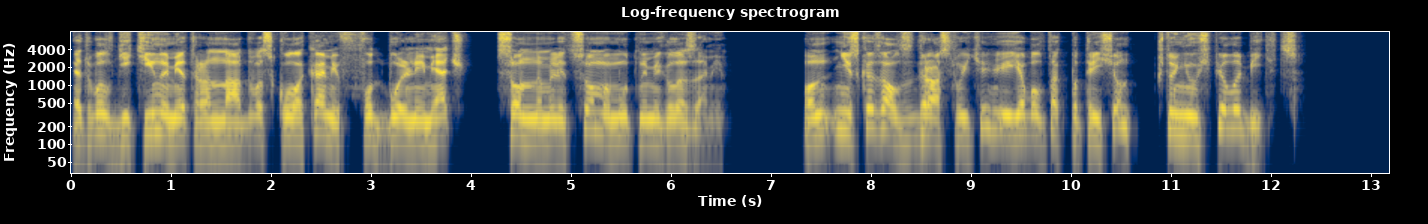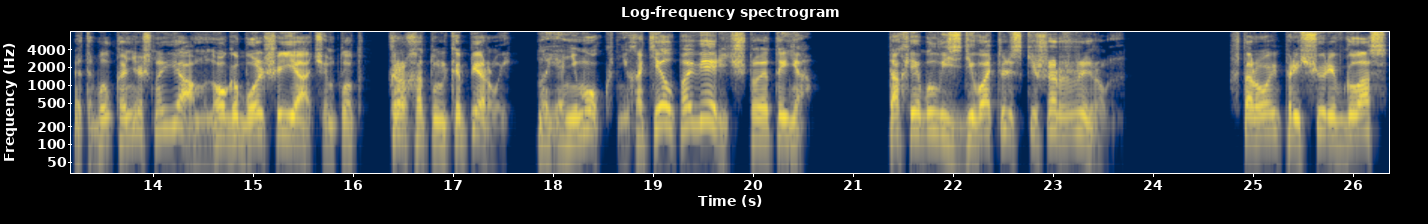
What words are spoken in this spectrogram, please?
Это был детина метра на два, с кулаками в футбольный мяч, сонным лицом и мутными глазами. Он не сказал «здравствуйте», и я был так потрясен, что не успел обидеться. Это был, конечно, я, много больше я, чем тот крохотулька первый, но я не мог, не хотел поверить, что это я. Так я был издевательски шаржирован. Второй, прищурив глаз,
